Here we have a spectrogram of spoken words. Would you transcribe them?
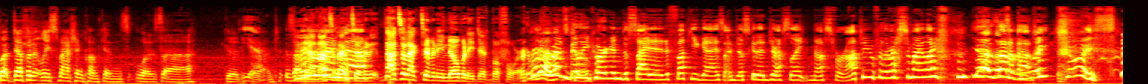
But definitely smashing pumpkins was uh, good Yeah. band. Is that Yeah, Remember that's an when, uh, activity. That's an activity nobody did before. Remember Yeah, when Billy true. Corgan decided, "Fuck you guys, I'm just gonna dress like Nosferatu for the rest of my life"? yeah, that's that a about? great choice.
